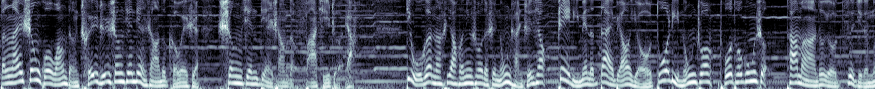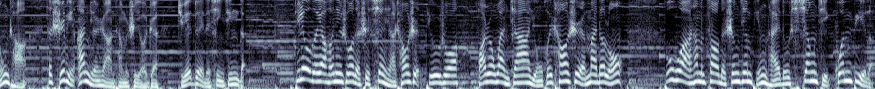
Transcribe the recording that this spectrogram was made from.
本来生活网等垂直生鲜电商都可谓是生鲜电商的发起者呀。第五个呢，要和您说的是农产直销，这里面的代表有多利农庄、坨坨公社，他们啊都有自己的农场，在食品安全上他们是有着绝对的信心的。第六个要和您说的是线下超市，比如说华润万家、永辉超市、麦德龙。不过啊，他们造的生鲜平台都相继关闭了。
